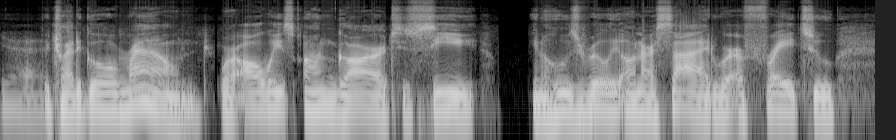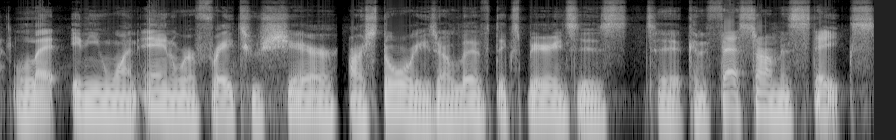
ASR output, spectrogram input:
Yes. We try to go around. We're always on guard to see, you know, who's really on our side. We're afraid to let anyone in. We're afraid to share our stories, our lived experiences, to confess our mistakes,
